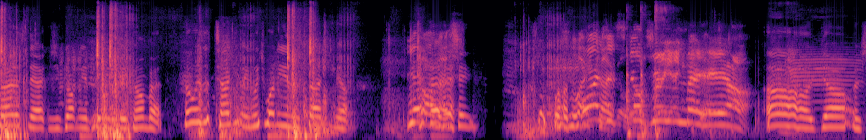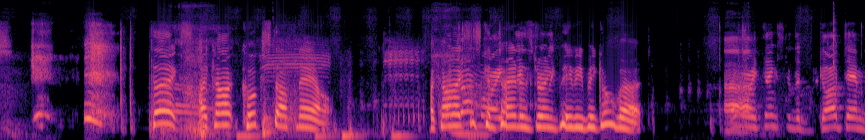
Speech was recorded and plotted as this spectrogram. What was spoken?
furnace now because you've got me in PvP combat. Who is attacking me? Which one of you is attacking me up? Yay! Thomas. What? My why is it still bringing me here? Oh gosh. Thanks. I can't cook stuff now. I can't don't access worry, containers thanks for during PvP combat. Don't uh, worry, thanks to the goddamn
